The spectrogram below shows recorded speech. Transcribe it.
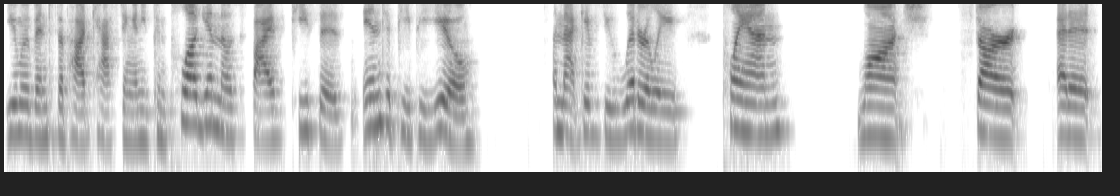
you move into the podcasting and you can plug in those five pieces into PPU and that gives you literally plan, launch, start, edit,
